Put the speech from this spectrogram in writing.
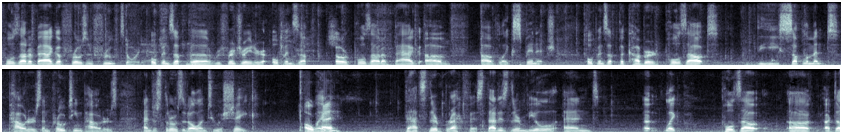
pulls out a bag of frozen fruit, DoorDash. opens up the hmm. refrigerator, opens up or pulls out a bag of of like spinach, opens up the cupboard, pulls out the supplement powders and protein powders and just throws it all into a shake. Okay. That's their breakfast. That is their meal and uh, like pulls out uh, a, do-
